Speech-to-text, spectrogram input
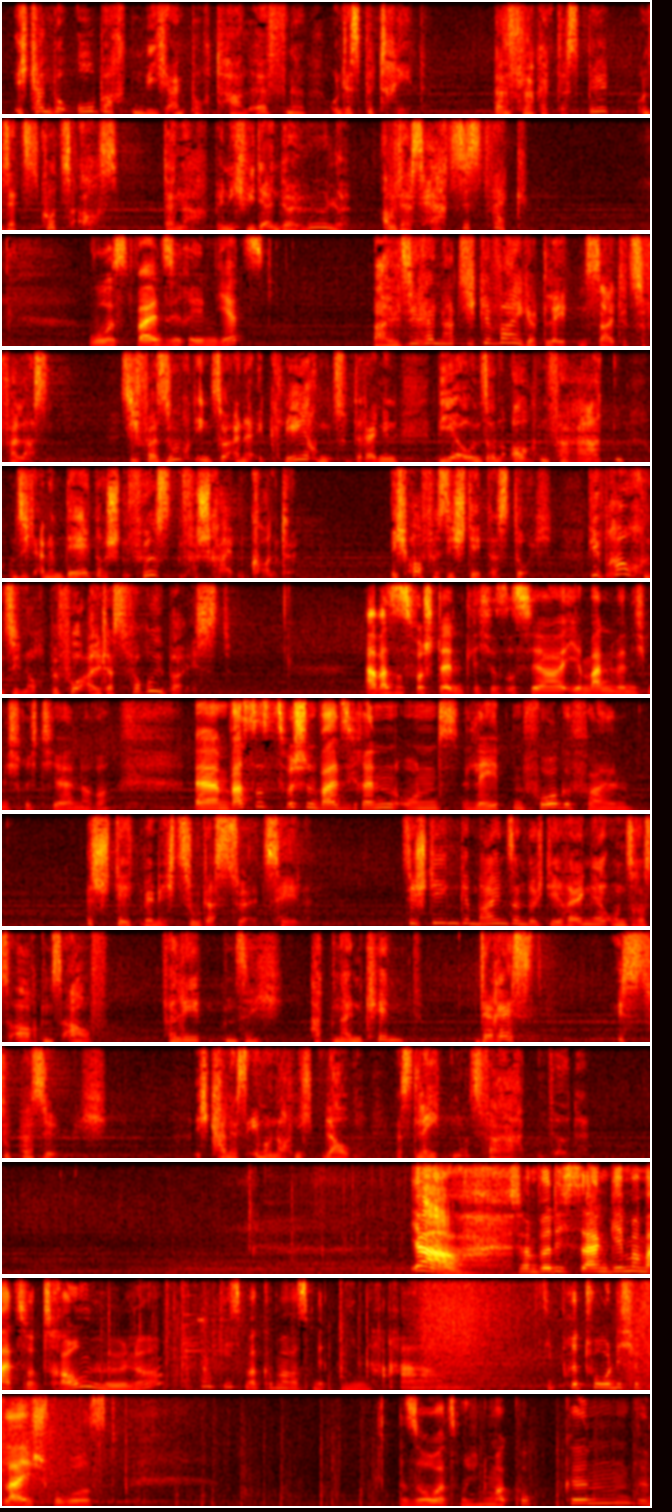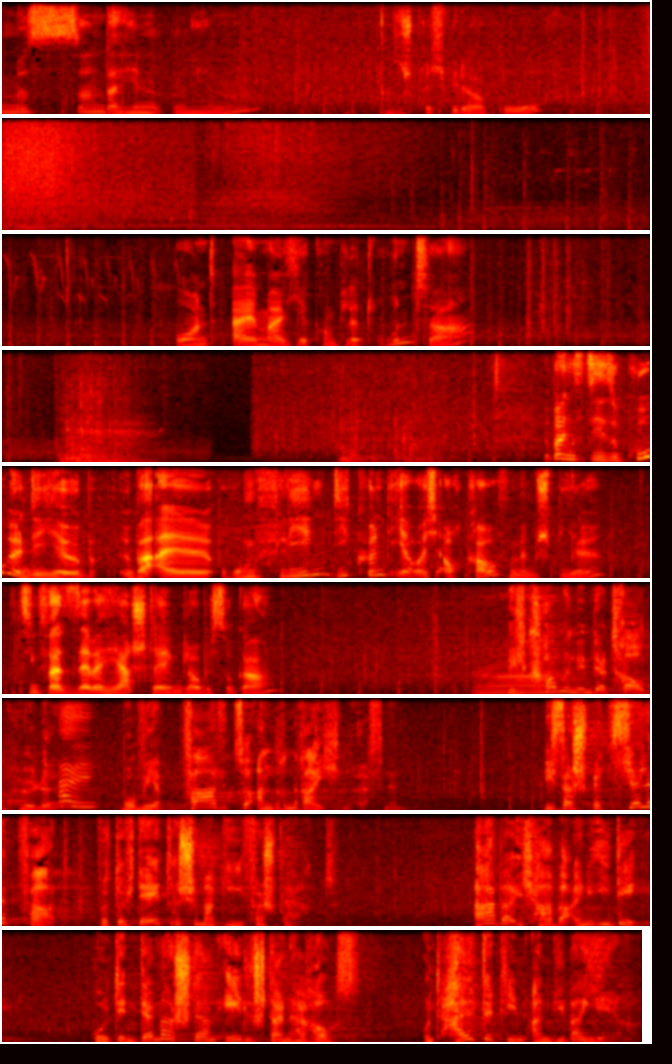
Ich kann beobachten, wie ich ein Portal öffne und es betrete. Dann flackert das Bild und setzt kurz aus. Danach bin ich wieder in der Höhle, aber das Herz ist weg. Wo ist Valsiren jetzt? Valsiren hat sich geweigert, Leitons Seite zu verlassen. Sie versucht, ihn zu einer Erklärung zu drängen, wie er unseren Orden verraten und sich einem dädrischen Fürsten verschreiben konnte. Ich hoffe, sie steht das durch. Wir brauchen sie noch, bevor all das vorüber ist. Aber es ist verständlich. Es ist ja ihr Mann, wenn ich mich richtig erinnere. Ähm, was ist zwischen Valsiren und Leighton vorgefallen? Es steht mir nicht zu, das zu erzählen. Sie stiegen gemeinsam durch die Ränge unseres Ordens auf, verliebten sich, hatten ein Kind. Der Rest ist zu persönlich. Ich kann es immer noch nicht glauben, dass Leighton uns verraten würde. Ja, dann würde ich sagen, gehen wir mal zur Traumhöhle. Und diesmal können wir was mitnehmen. Haha. Die bretonische Fleischwurst. So, jetzt muss ich nur mal gucken. Wir müssen da hinten hin. Also sprich wieder hoch. Und einmal hier komplett runter. Übrigens, diese Kugeln, die hier überall rumfliegen, die könnt ihr euch auch kaufen im Spiel. Beziehungsweise selber herstellen, glaube ich sogar. Willkommen in der Traumhöhle, Hi. wo wir Pfade zu anderen Reichen öffnen. Dieser spezielle Pfad wird durch dädrische Magie versperrt. Aber ich habe eine Idee. Holt den Dämmerstern Edelstein heraus und haltet ihn an die Barriere.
